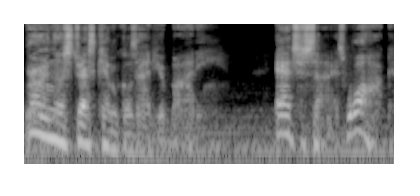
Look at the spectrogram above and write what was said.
Burn those stress chemicals out of your body. Exercise, walk.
